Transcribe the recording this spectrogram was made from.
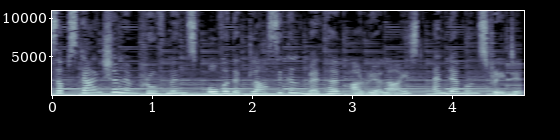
Substantial improvements over the classical method are realized and demonstrated.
